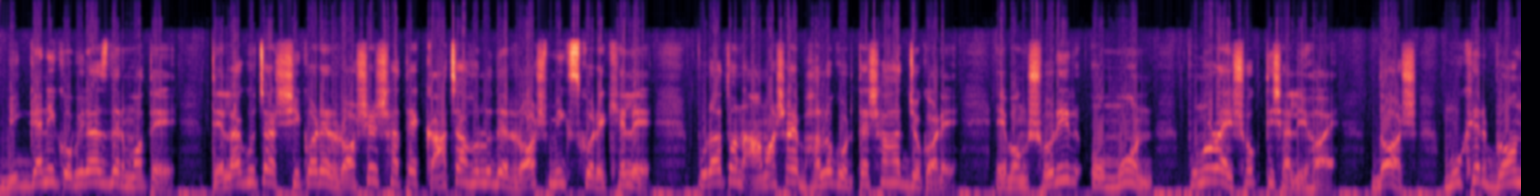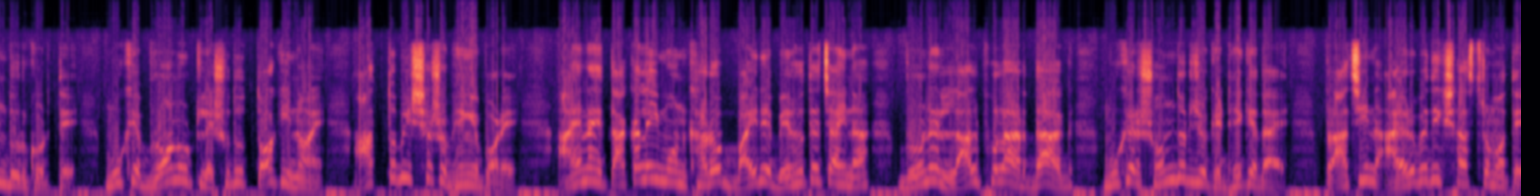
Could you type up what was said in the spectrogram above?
বিজ্ঞানী কবিরাজদের মতে তেলাকুচার শিকড়ের রসের সাথে কাঁচা হলুদের রস মিক্স করে খেলে পুরাতন আমাশায় ভালো করতে সাহায্য করে এবং শরীর ও মন পুনরায় শক্তিশালী হয়। দশ, মুখের ব্রণ দূর করতে। মুখে ব্রণ উঠলে শুধু ত্বকই নয়, আত্মবিশ্বাসও ভেঙে পড়ে। আয়নায় তাকালেই মন খারাপ, বাইরে বের হতে চায় না। ব্রণের লাল ফোলা আর দাগ মুখের সৌন্দর্যকে ঢেকে দেয়। প্রাচীন আয়ুর্বেদিক শাস্ত্রমতে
